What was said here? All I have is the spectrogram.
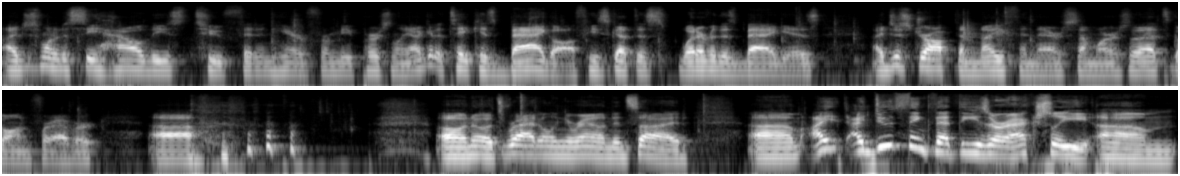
I just wanted to see how these two fit in here for me personally. I got to take his bag off. He's got this whatever this bag is. I just dropped the knife in there somewhere, so that's gone forever. Uh, oh no, it's rattling around inside. Um, I I do think that these are actually um,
